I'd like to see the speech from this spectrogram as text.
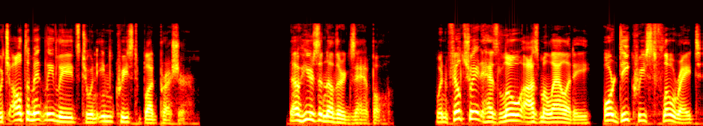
which ultimately leads to an increased blood pressure. Now here's another example. When filtrate has low osmolality or decreased flow rate,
